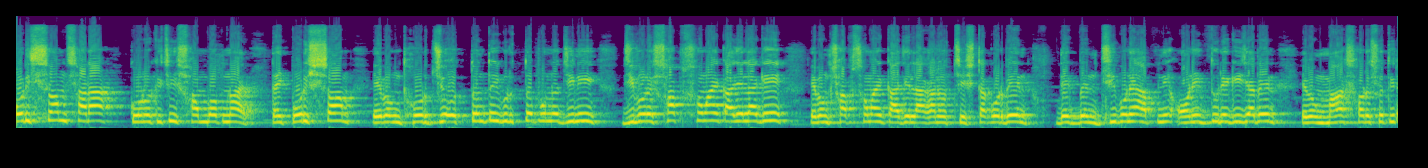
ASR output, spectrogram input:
পরিশ্রম ছাড়া কোনো কিছুই সম্ভব নয়। তাই পরিশ্রম এবং ধৈর্য অত্যন্তই গুরুত্বপূর্ণ। জিনিস জীবনে সব সময় কাজে লাগে এবং সব সময় কাজে লাগানোর চেষ্টা করবেন, দেখবেন জীবনে আপনি অনেক দূর এগিয়ে যাবেন এবং মা সরস্বতীর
